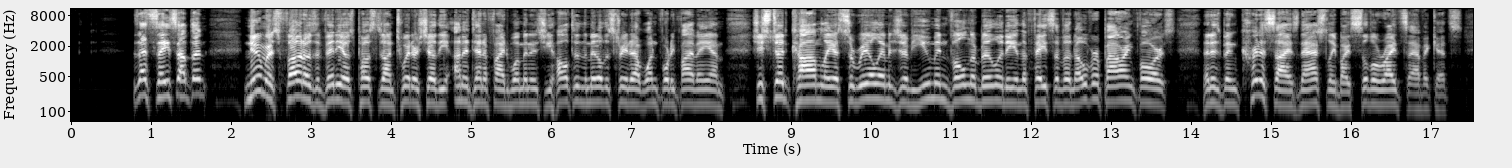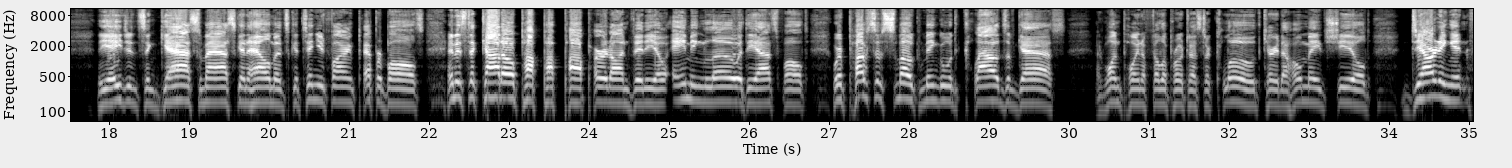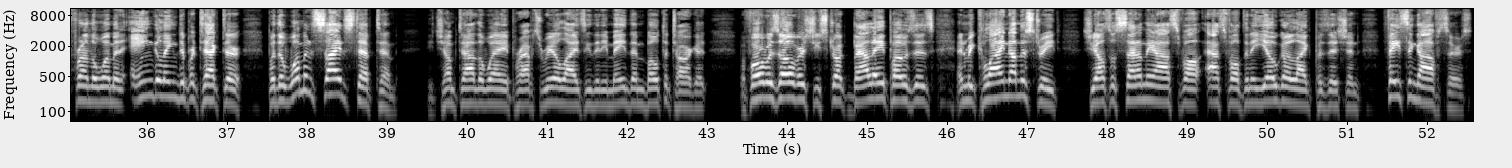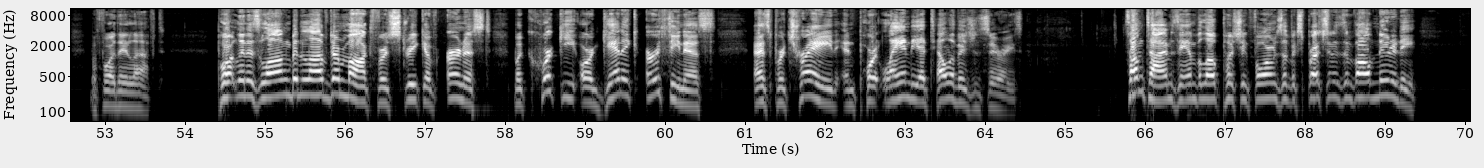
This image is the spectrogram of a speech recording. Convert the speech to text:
Does that say something? Numerous photos and videos posted on Twitter show the unidentified woman as she halted in the middle of the street at 1:45 a.m. She stood calmly, a surreal image of human vulnerability in the face of an overpowering force that has been criticized nationally by civil rights advocates. The agents in gas masks and helmets continued firing pepper balls, and a staccato pop pop pop heard on video, aiming low at the asphalt, where puffs of smoke mingled with clouds of gas. At one point, a fellow protester, clothed, carried a homemade shield, darting it in front of the woman, angling to protect her, but the woman sidestepped him. He jumped out of the way, perhaps realizing that he made them both a target. Before it was over, she struck ballet poses and reclined on the street. She also sat on the asphalt, asphalt in a yoga like position, facing officers before they left. Portland has long been loved or mocked for a streak of earnest but quirky organic earthiness as portrayed in Portlandia television series. Sometimes the envelope pushing forms of expression has involved nudity.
